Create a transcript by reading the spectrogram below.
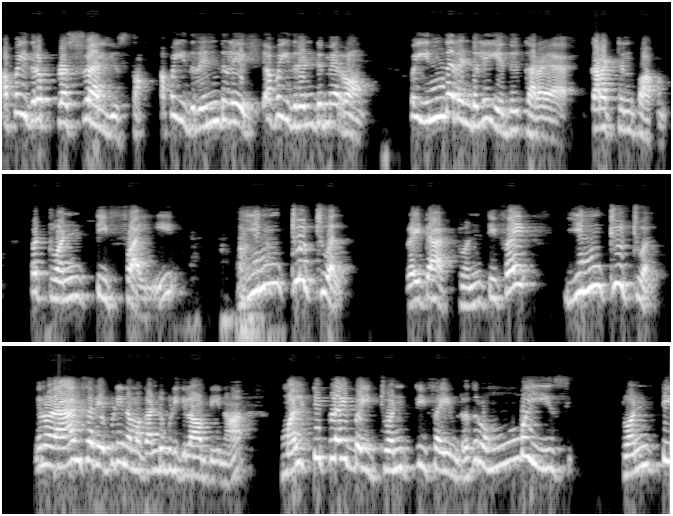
அப்ப இதுல பிளஸ் வேல்யூஸ் தான். அப்ப இது ரெண்டுல அப்ப இது ரெண்டுமே ராங் இப்ப இந்த ரெண்டுல எது கர கரெக்ட்னு பார்க்கணும். இப்ப டுவெண்ட்டி ஃபைவ் இன்டு டுவெல் ரைட்டா டுவெண்ட்டி ஃபைவ் இன்டு டுவெல் என்னோட ஆன்சர் எப்படி நம்ம கண்டுபிடிக்கலாம் அப்படின்னா மல்டிப்ளை பை டுவெண்ட்டி ஃபைவ்ன்றது ரொம்ப ஈஸி டுவெண்ட்டி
